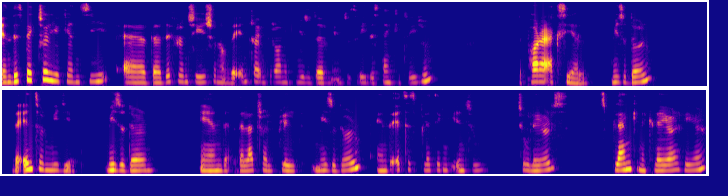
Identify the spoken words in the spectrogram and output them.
In this picture, you can see uh, the differentiation of the intraembryonic mesoderm into three distinct regions. The paraaxial mesoderm, the intermediate mesoderm, and the lateral plate mesoderm, and it's splitting into two layers, splanchnic layer here,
